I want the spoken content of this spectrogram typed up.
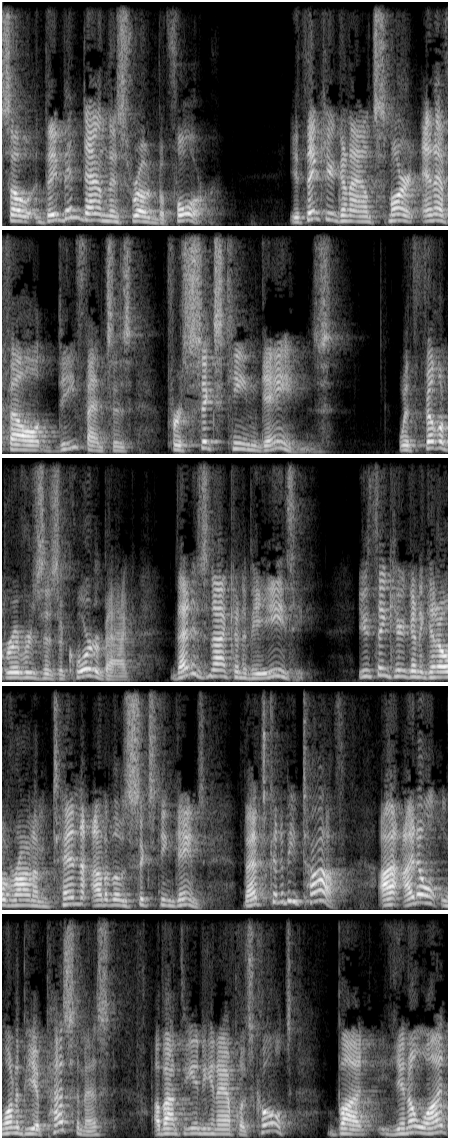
So they've been down this road before. You think you're going to outsmart NFL defenses for 16 games with Philip Rivers as a quarterback? That is not going to be easy. You think you're going to get over on them 10 out of those 16 games? That's going to be tough. I, I don't want to be a pessimist about the Indianapolis Colts, but you know what?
